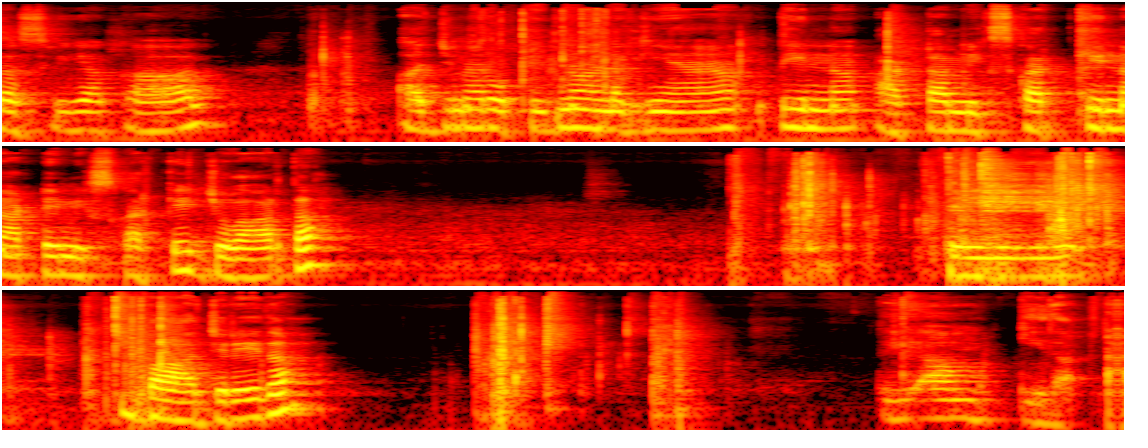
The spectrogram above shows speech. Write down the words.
ਸਤਿ ਸ੍ਰੀ ਅਕਾਲ। ਅੱਜ ਮੈਂ ਰੋਟੀ ਬਣਾਉਣ ਲੱਗੀ ਆ। ਤਿੰਨ ਆਟਾ ਮਿਕਸ ਕਰ, ਤਿੰਨ ਆਟੇ ਮਿਕਸ ਕਰਕੇ ਜਵਾਰ ਦਾ। ਤੇ ਬਾਜਰੇ ਦਾ। ਤੇ ਆ ਮੱਕੀ ਦਾ ਆਟਾ।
